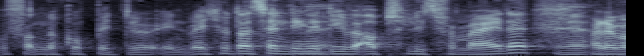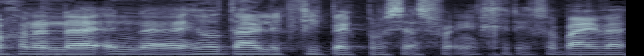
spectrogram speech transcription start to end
van de cockpitdeur in. Weet je, dat zijn dingen die we absoluut vermijden. Maar daar hebben we gewoon een, eh, een, een, eh, heel duidelijk feedbackproces voor ingericht. Waarbij we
